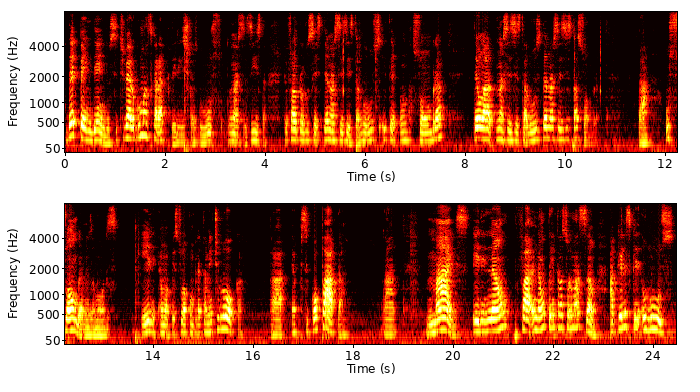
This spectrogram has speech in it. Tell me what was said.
dependendo, se tiver algumas características do urso, do narcisista, que eu falo para vocês, tem narcisista luz e tem um sombra, tem o narcisista luz e tem o narcisista sombra, tá? O sombra, meus amores, ele é uma pessoa completamente louca, tá? É psicopata, tá? Mas ele não, não tem transformação. Aqueles que o luz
